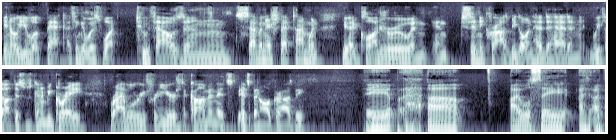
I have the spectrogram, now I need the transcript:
you know, you look back. I think it was what 2007 ish that time when you had Claude Giroux and and Sidney Crosby going head to head, and we thought this was going to be great rivalry for years to come, and it's it's been all Crosby. Yep. Uh, I will say, I, I,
